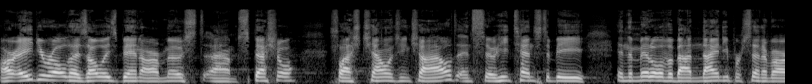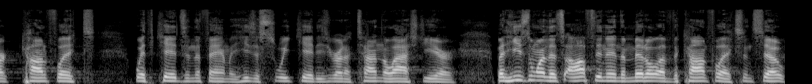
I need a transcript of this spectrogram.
Our eight year old has always been our most um, special slash challenging child, and so he tends to be in the middle of about 90% of our conflict with kids in the family. He's a sweet kid. He's grown a ton the last year. But he's the one that's often in the middle of the conflicts. And so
